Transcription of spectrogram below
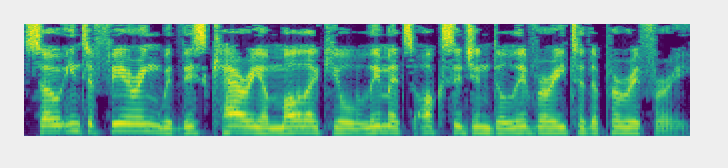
so interfering with this carrier molecule limits oxygen delivery to the periphery.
